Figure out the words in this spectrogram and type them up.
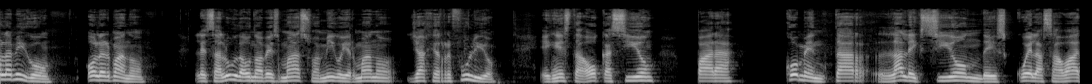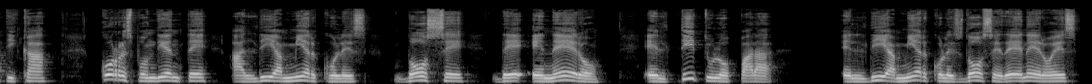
Hola amigo, hola hermano. Le saluda una vez más su amigo y hermano Yaje Refulio, en esta ocasión para comentar la lección de escuela sabática correspondiente al día miércoles 12 de enero. El título para el día miércoles 12 de enero es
